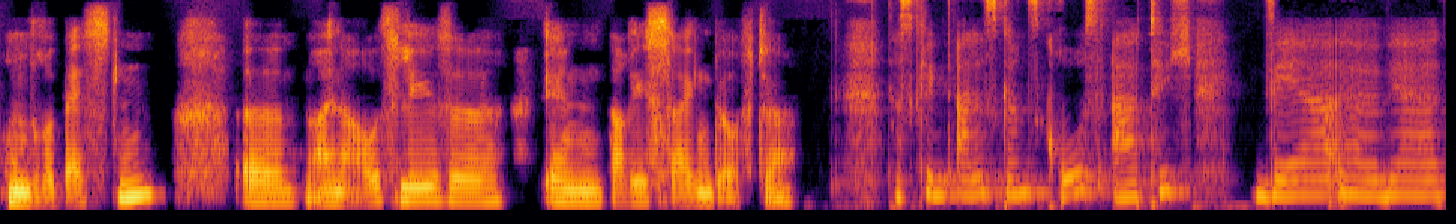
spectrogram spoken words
unsere Besten äh, eine Auslese in Paris zeigen durfte. Das klingt alles ganz großartig. Wer, äh, wer,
